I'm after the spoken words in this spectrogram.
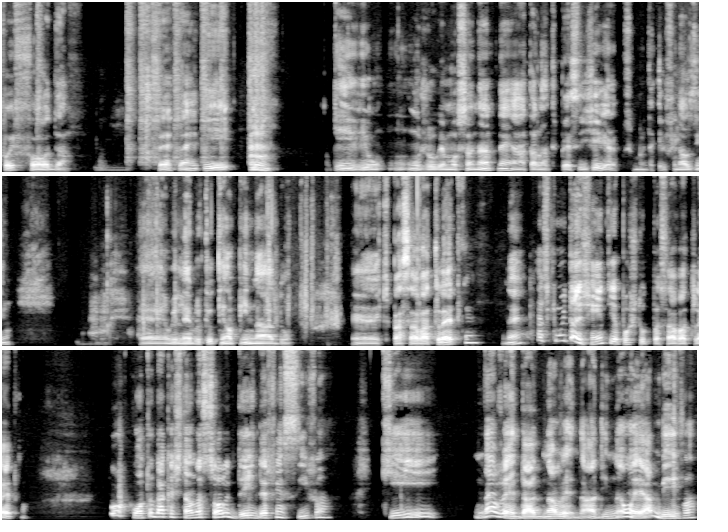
Foi foda. Certo? A gente quem viu um, jogo emocionante, né? A Atalanta e PSG, principalmente aquele finalzinho. É, eu me lembro que eu tinha opinado é, que passava Atlético, né? Acho que muita gente apostou que passava Atlético por conta da questão da solidez defensiva que na verdade, na verdade, não é a mesma,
